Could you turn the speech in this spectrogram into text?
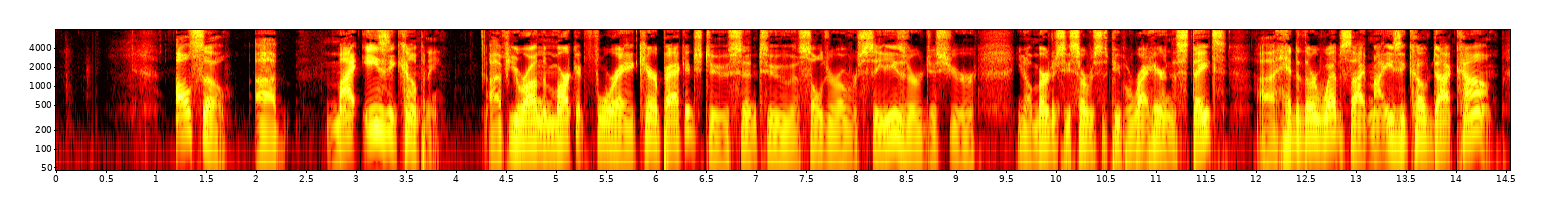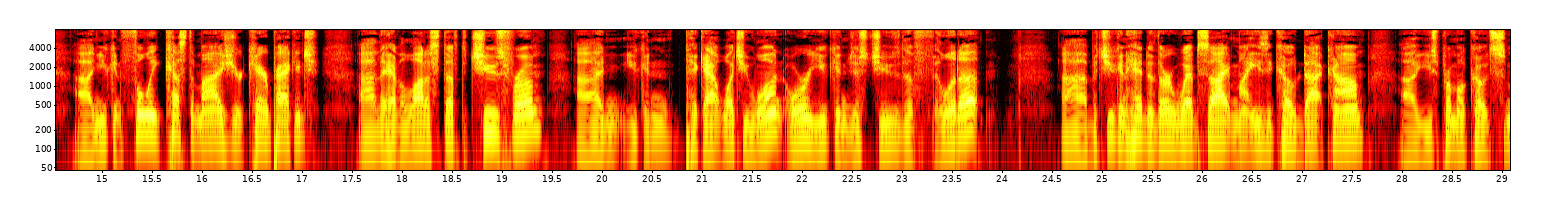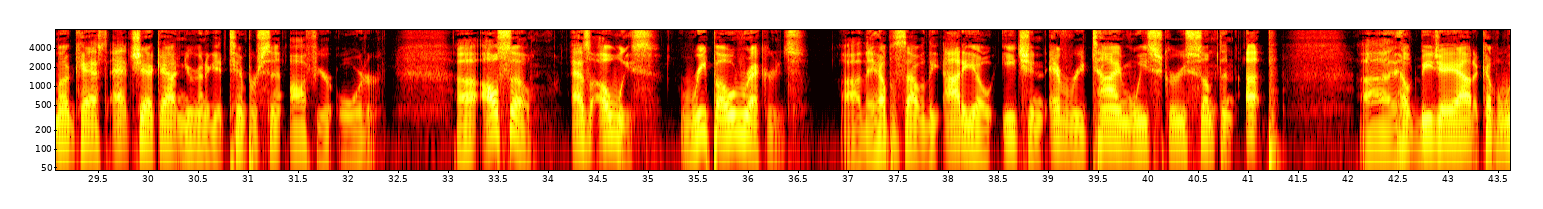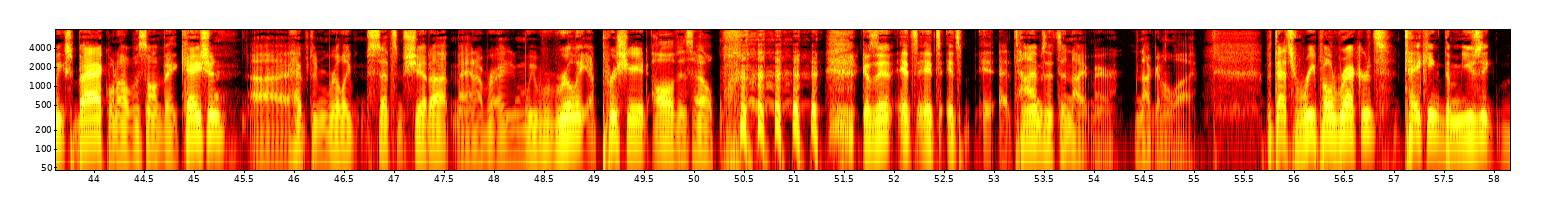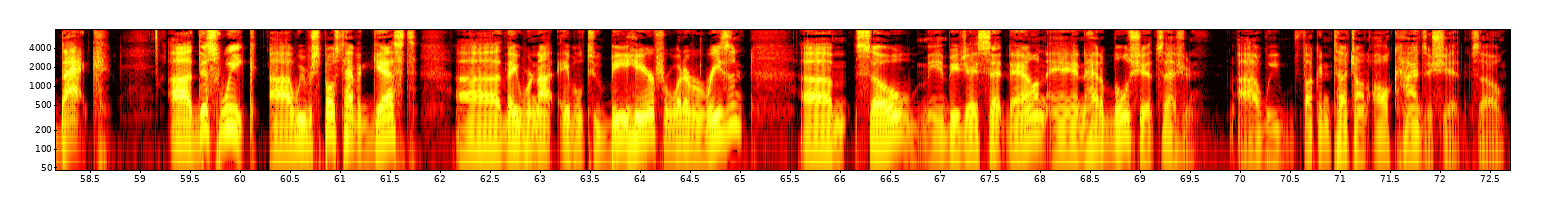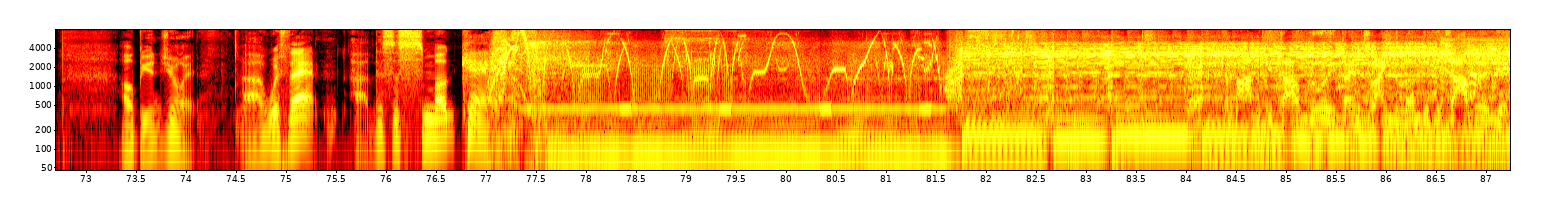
Also, uh, My Easy Company. Uh, if you are on the market for a care package to send to a soldier overseas or just your you know emergency services people right here in the states, uh, head to their website myeasyco.com. Uh, and you can fully customize your care package. Uh, they have a lot of stuff to choose from. Uh, you can pick out what you want, or you can just choose to fill it up. Uh, but you can head to their website, myeasyco.com. Uh, use promo code SMUGCAST at checkout, and you're going to get 10% off your order. Uh, also, as always, Repo Records. Uh, they help us out with the audio each and every time we screw something up. Uh, helped BJ out a couple weeks back when I was on vacation. Uh, helped him really set some shit up, man. I, we really appreciate all of his help because it, it's it's it's it, at times it's a nightmare. Not gonna lie, but that's Repo Records taking the music back. Uh, this week uh, we were supposed to have a guest. Uh, they were not able to be here for whatever reason. Um, so me and BJ sat down and had a bullshit session. Uh, we fucking touch on all kinds of shit. So I hope you enjoy it. Uh, with that, uh, this is Smug Cast. On, get down to. I'm trying to run to the job and you.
